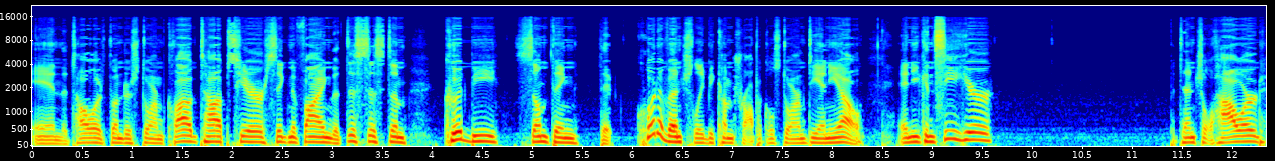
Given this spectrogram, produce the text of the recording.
and the taller thunderstorm cloud tops here, signifying that this system could be something that could eventually become Tropical Storm Danielle. And you can see here potential Howard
